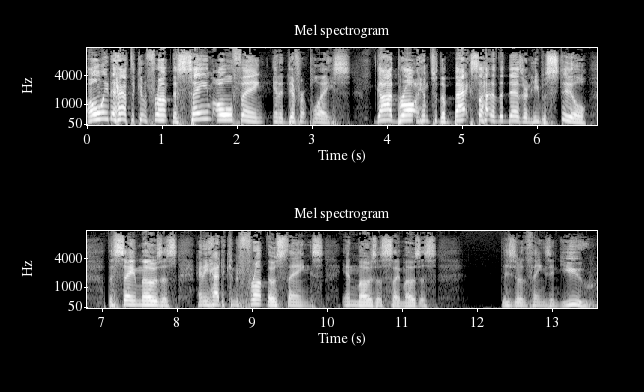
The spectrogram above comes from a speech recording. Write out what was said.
Only to have to confront the same old thing in a different place. God brought him to the backside of the desert, and he was still the same Moses. And he had to confront those things in Moses. Say, Moses, these are the things in you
